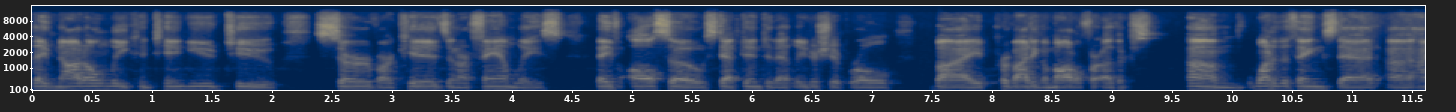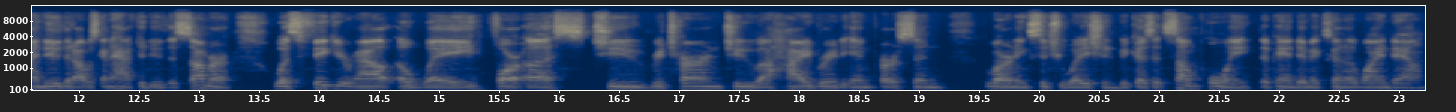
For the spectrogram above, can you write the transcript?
they've not only continued to serve our kids and our families they've also stepped into that leadership role by providing a model for others um, one of the things that uh, I knew that I was going to have to do this summer was figure out a way for us to return to a hybrid in person learning situation because at some point the pandemic's going to wind down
